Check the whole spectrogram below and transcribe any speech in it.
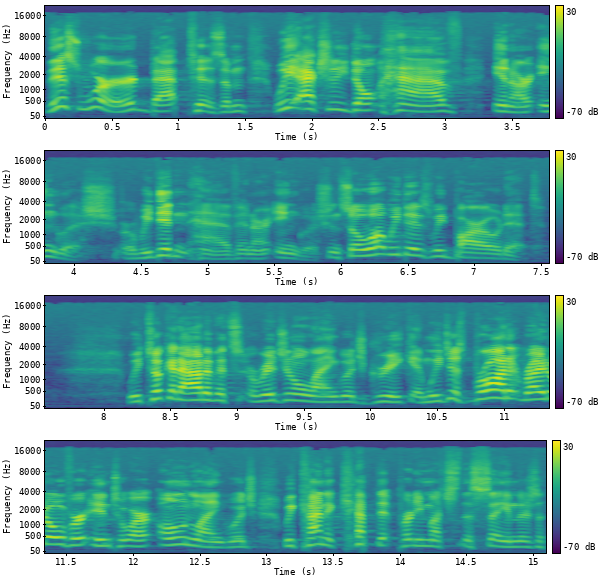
This word, baptism, we actually don't have in our English, or we didn't have in our English. And so what we did is we borrowed it. We took it out of its original language, Greek, and we just brought it right over into our own language. We kind of kept it pretty much the same. There's a,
